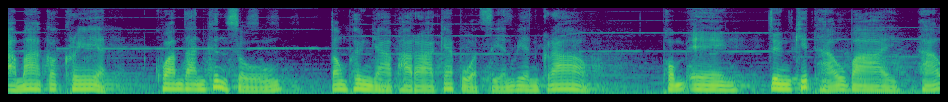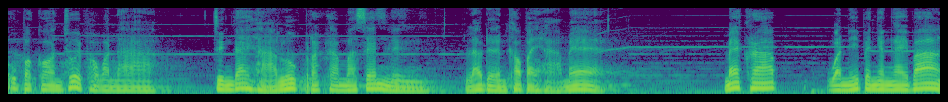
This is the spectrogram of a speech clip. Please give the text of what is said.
อาม่าก็เครียด ความดันขึ้นสูง ต้องพึ่งยาพาราแก้ปวดเสียนเวียนกล้าว ผมเองจึงคิดหาอุบาย หาอุปกรณ์ช่วยภาวนา จึงได้หาลูกประคำมาเส้นหนึ่ง แล้วเดินเข้าไปหาแม่ แม่ครับ วันนี้เป็นยังไงบ้าง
